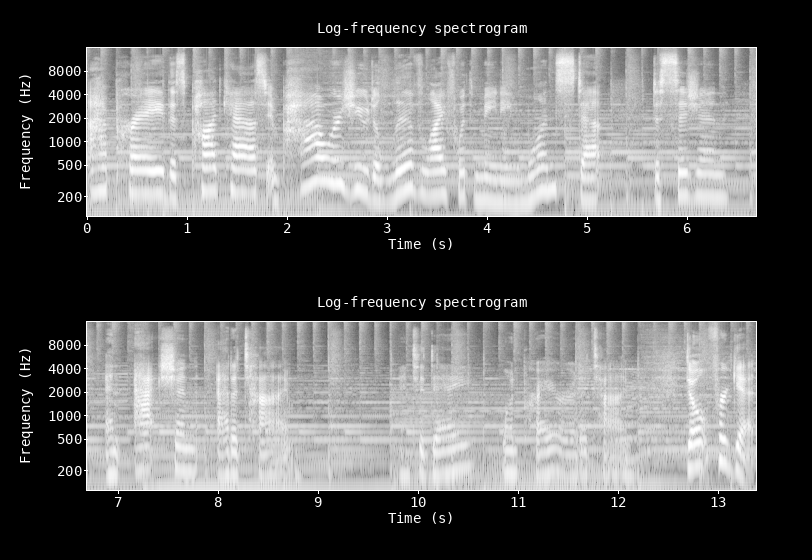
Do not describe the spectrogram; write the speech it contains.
I pray this podcast empowers you to live life with meaning, one step, decision, and action at a time. Today, one prayer at a time. Don't forget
